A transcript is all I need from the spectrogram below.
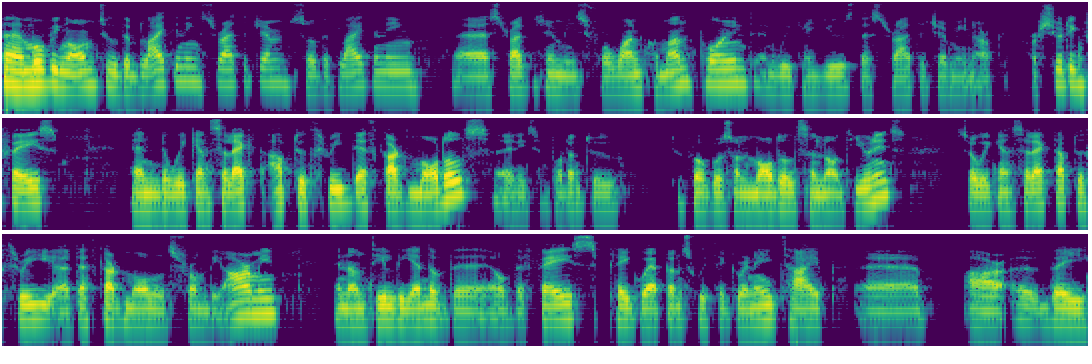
uh, moving on to the blightening stratagem. So the blightening uh, stratagem is for one command point and we can use the stratagem in our, our shooting phase and we can select up to three death guard models and it's important to, to focus on models and not units. So we can select up to three uh, death guard models from the army and until the end of the of the phase, plague weapons with a grenade type uh, are uh, they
